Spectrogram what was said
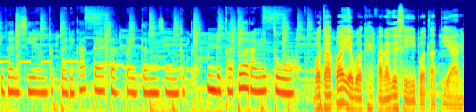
intensi untuk PDKT tanpa intensi untuk mendekati orang itu. Buat apa? Ya buat have aja sih buat latihan.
